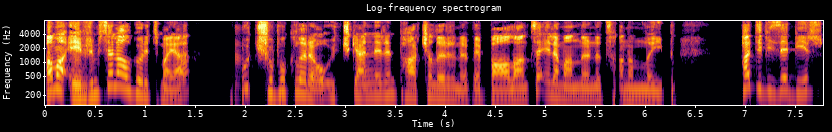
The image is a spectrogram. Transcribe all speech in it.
Ama evrimsel algoritmaya bu çubukları, o üçgenlerin parçalarını ve bağlantı elemanlarını tanımlayıp hadi bize bir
